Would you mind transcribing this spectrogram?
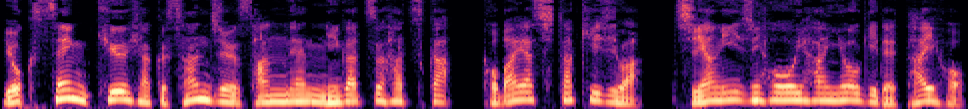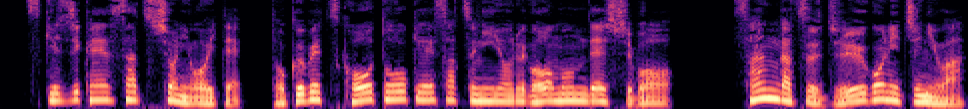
翌1933年2月20日、小林滝次は、治安維持法違反容疑で逮捕、築地警察署において、特別高等警察による拷問で死亡。3月15日には、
